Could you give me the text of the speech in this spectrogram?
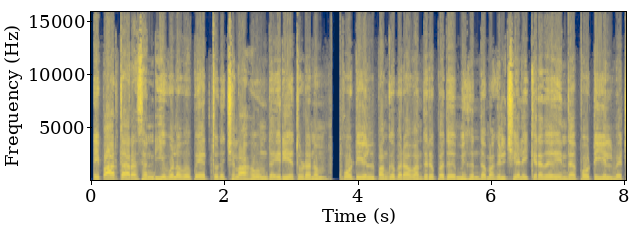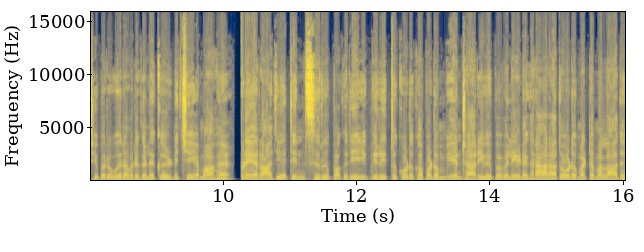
இதை பார்த்த அரசன் இவ்வளவு பேர் துணிச்சலாகவும் தைரியத்துடனும் போட்டியில் பங்கு பெற வந்திருப்பது மிகுந்த மகிழ்ச்சி அளிக்கிறது. இந்த போட்டியில் வெற்றி பெறுகிறவர்களுக்கு நிச்சயமாக உடைய ராஜ்யத்தின் சிறு பகுதி பிரித்து கொடுக்கப்படும் என்ற அறிவிப்பு வெளியிடுகிறார். அதோடு மட்டுமல்லாது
